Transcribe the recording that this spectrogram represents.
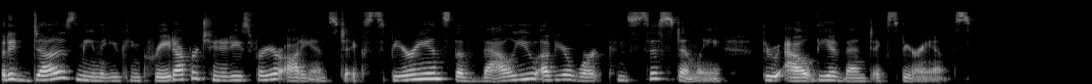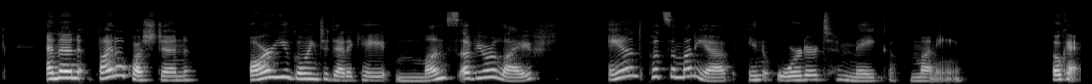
but it does mean that you can create opportunities for your audience to experience the value of your work consistently throughout the event experience. And then, final question Are you going to dedicate months of your life and put some money up in order to make money? Okay,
